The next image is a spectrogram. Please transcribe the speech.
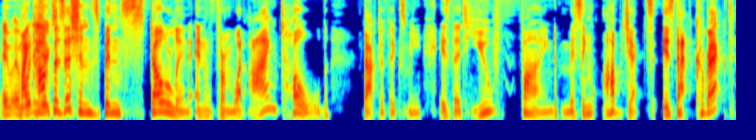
and, and My what is your ex- composition's been stolen, and from what I'm told, Doctor Fix Me, is that you find missing objects. Is that correct?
